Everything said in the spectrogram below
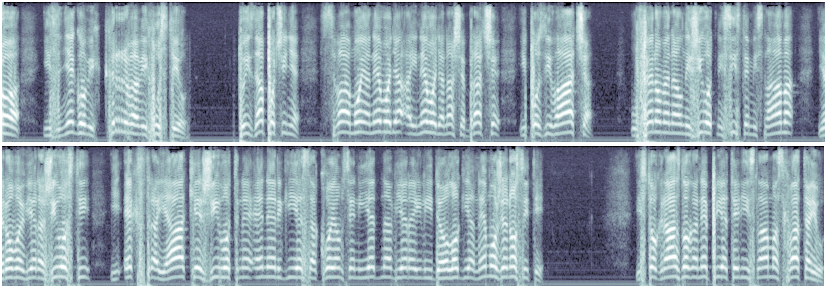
Otrova iz njegovih krvavih ustiju. Tu i započinje sva moja nevolja, a i nevolja naše braće i pozivača u fenomenalni životni sistem Islama, jer ovo je vjera živosti i ekstra jake životne energije sa kojom se ni jedna vjera ili ideologija ne može nositi. Iz tog razloga neprijatelji Islama shvataju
